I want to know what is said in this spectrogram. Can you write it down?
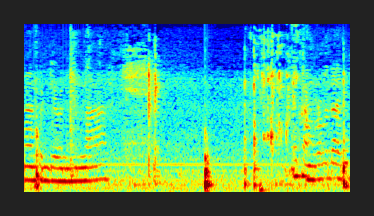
งานคนเดียวนี่มันล้าไม่ทำก็ไม่ได้ลูก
